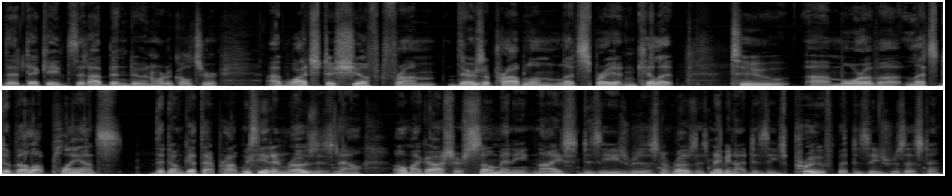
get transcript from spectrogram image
the decades that I've been doing horticulture, I've watched a shift from there's a problem, let's spray it and kill it, to uh, more of a let's develop plants that don't get that problem. We see it in roses now. Oh my gosh, there's so many nice disease resistant roses. Maybe not disease proof, but disease resistant.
